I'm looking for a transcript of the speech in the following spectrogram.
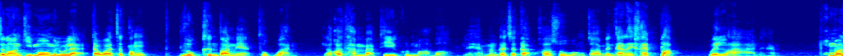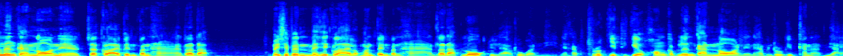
จะนอนกี่โมงไม่รู้แหละ แต่ว่าจะต้องลุกขึ้นตอนนี้ทุกวัน แล้วก็ทำแบบที่คุณหมอบอกนะฮะมันก็จะกลับเข้าสู่วงจรเป็นการคล้ายๆปรับ เวลานะครับ ผมว่าเรื่องการนอนเนี่ยจะกลายเป็นปัญหาระดับ ไม่ใช่เป็นไม่ใช่กลายหรอกมันเป็นปัญหาระดับโลกอยู่แล้วทุกวันนี้นะครับธุรกิจที่เกี่ยวข้องกับเรื่องการนอนเนี่ยนะครับเป็นธุรกิจขนาดใหญ่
